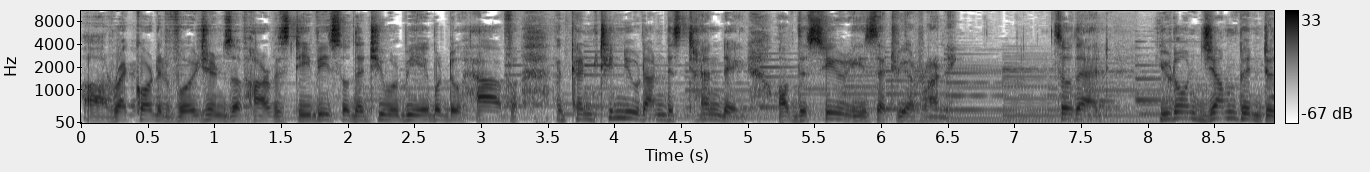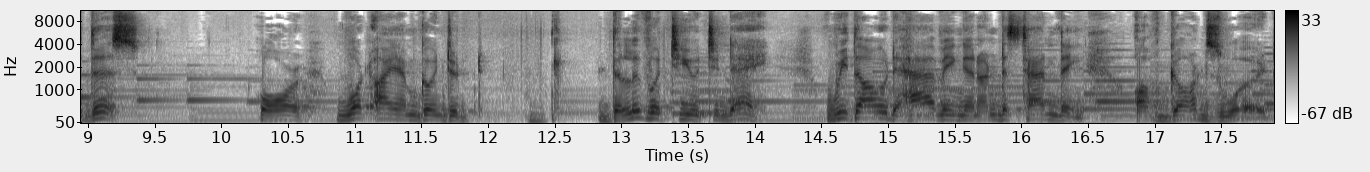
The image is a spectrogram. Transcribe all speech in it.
uh, recorded versions of Harvest TV so that you will be able to have a continued understanding of the series that we are running. So that you don't jump into this or what I am going to deliver to you today without having an understanding of God's Word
